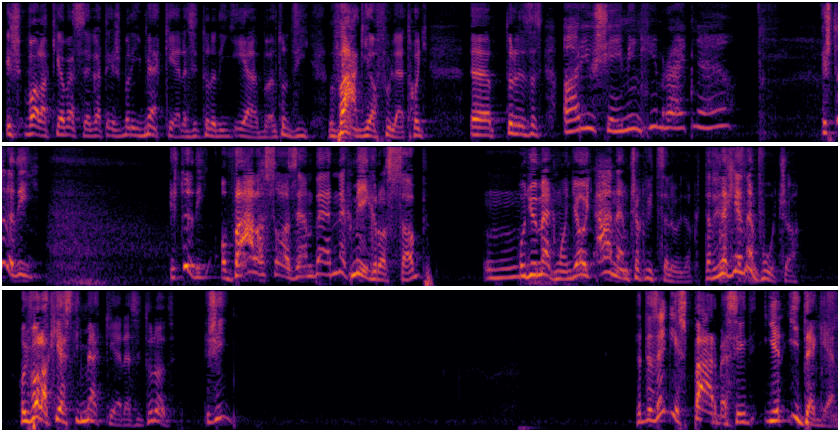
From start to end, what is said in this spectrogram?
és valaki a beszélgetésből így megkérdezi, tudod, így élből, tudod, így vágja a fület, hogy uh, tudod, ez az, are you shaming him right now? És tudod így, és tudod így, a válasza az embernek még rosszabb, uh-huh. hogy ő megmondja, hogy á, nem, csak viccelődök. Tehát, hogy neki ez nem furcsa. Hogy valaki ezt így megkérdezi, tudod? És így... Tehát az egész párbeszéd ilyen idegen.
